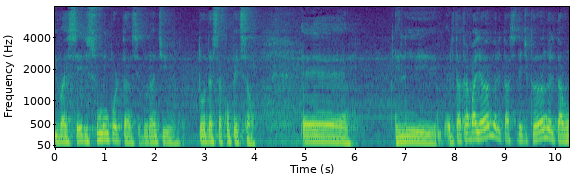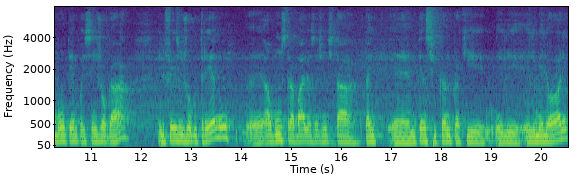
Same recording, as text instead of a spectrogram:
e vai ser de suma importância durante toda essa competição. É, ele está trabalhando, ele está se dedicando, ele estava um bom tempo aí sem jogar. Ele fez o jogo treino, é, alguns trabalhos a gente está tá, é, intensificando para que ele, ele melhore.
